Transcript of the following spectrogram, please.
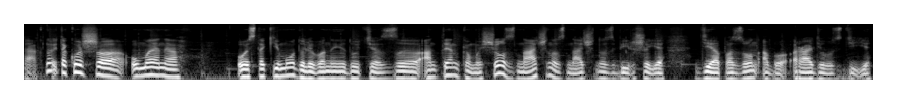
Так, ну і також у мене ось такі модулі, вони йдуть з антенками, що значно значно збільшує діапазон або радіус дії.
